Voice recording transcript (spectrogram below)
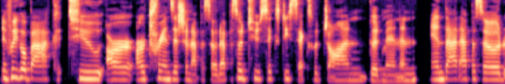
if we go back to our, our transition episode, episode 266 with Jon Goodman, and, and that episode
